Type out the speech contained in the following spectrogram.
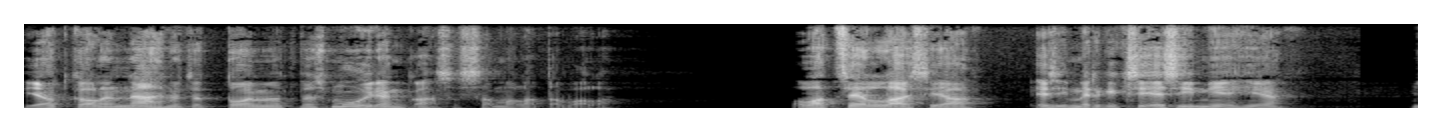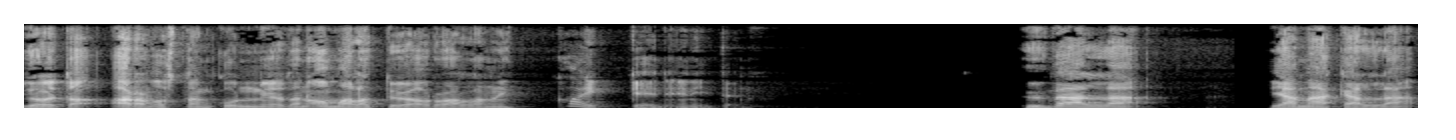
ja jotka olen nähnyt, että toimivat myös muiden kanssa samalla tavalla, ovat sellaisia esimerkiksi esimiehiä, joita arvostan kunnioitan omalla työurallani kaikkein eniten. Hyvällä, jämäkällä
